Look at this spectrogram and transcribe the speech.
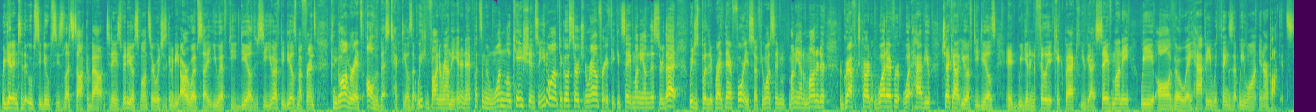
we get into the oopsie doopsies, let's talk about today's video sponsor, which is gonna be our website, UFD Deals. You see, UFD Deals, my friends, conglomerates all the best tech deals that we can find around the internet, puts them in one location, so you don't have to go searching around for if you could save money on this or that. We just put it right there for you. So if you want to save money on a monitor, a graphics card, whatever, what have you, check out UFD Deals deals. It, we get an affiliate kickback. You guys save money. We all go away happy with things that we want in our pockets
